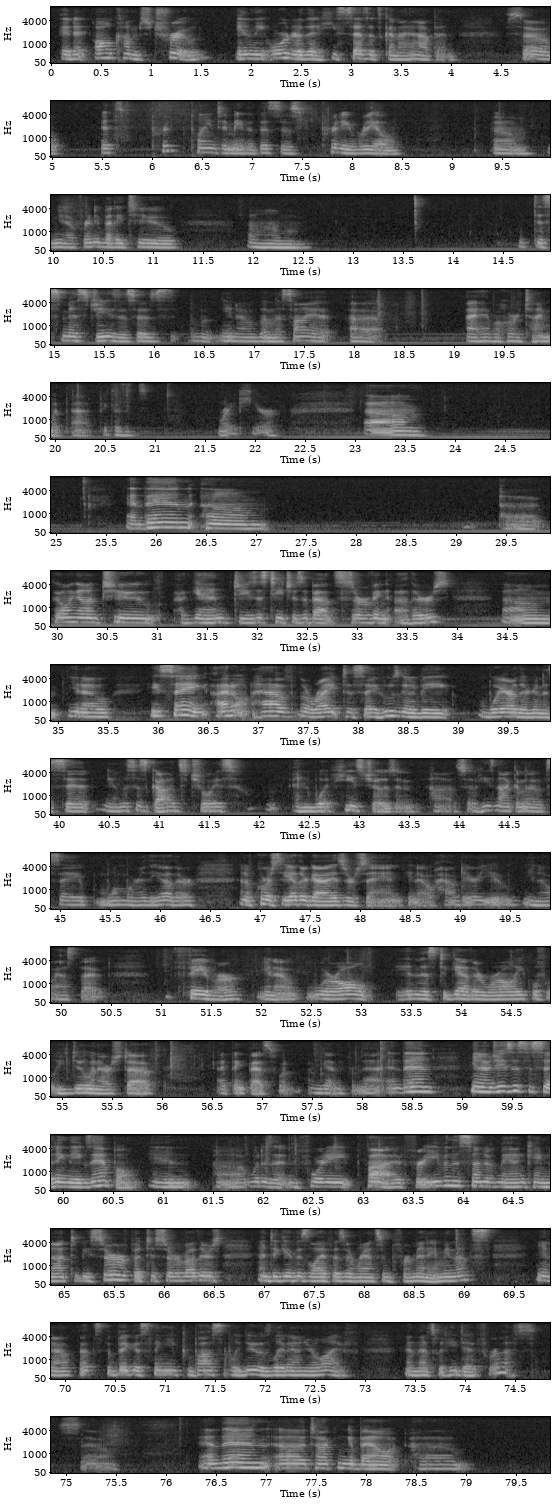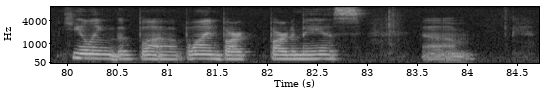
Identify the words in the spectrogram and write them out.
it, it all comes true in the order that he says it's going to happen. So it's pretty plain to me that this is pretty real. Um, you know, for anybody to um, dismiss Jesus as, you know, the Messiah, uh, I have a hard time with that because it's right here. Um, and then um, uh, going on to, again, Jesus teaches about serving others. Um, you know, he's saying, I don't have the right to say who's going to be where they're going to sit. You know, this is God's choice and what he's chosen. Uh, so he's not going to say one way or the other. And of course, the other guys are saying, you know, how dare you, you know, ask that favor. You know, we're all in this together. We're all equally doing our stuff. I think that's what I'm getting from that. And then, you know, Jesus is setting the example in, uh, what is it, in 45? For even the Son of Man came not to be served, but to serve others and to give his life as a ransom for many. I mean, that's, you know, that's the biggest thing you can possibly do is lay down your life. And that's what he did for us. So, and then uh, talking about um, healing the blind Bart- Bartimaeus. Um,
